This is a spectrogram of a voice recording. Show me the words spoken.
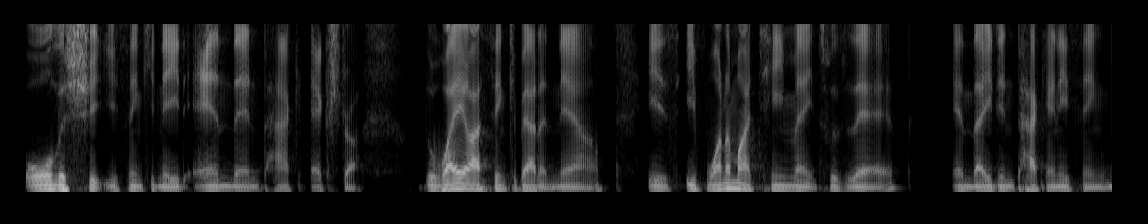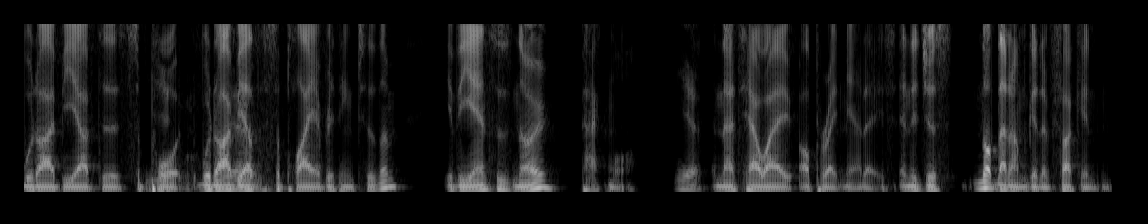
all the shit you think you need, and then pack extra. The way I think about it now is if one of my teammates was there and they didn't pack anything, would I be able to support? Would I be yeah. able to supply everything to them? If the answer is no, pack more. Yeah. And that's how I operate nowadays. And it just not that I'm gonna fucking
